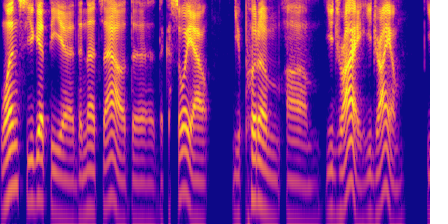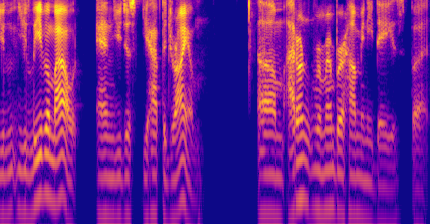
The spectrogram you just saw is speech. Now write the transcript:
once you get the uh, the nuts out, the the kasoy out, you put them, um, you dry, you dry them, you you leave them out, and you just you have to dry them. Um, I don't remember how many days, but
